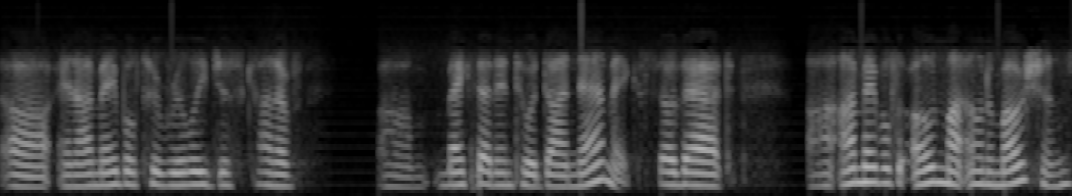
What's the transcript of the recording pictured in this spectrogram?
uh, and I'm able to really just kind of um, make that into a dynamic so that uh, I'm able to own my own emotions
